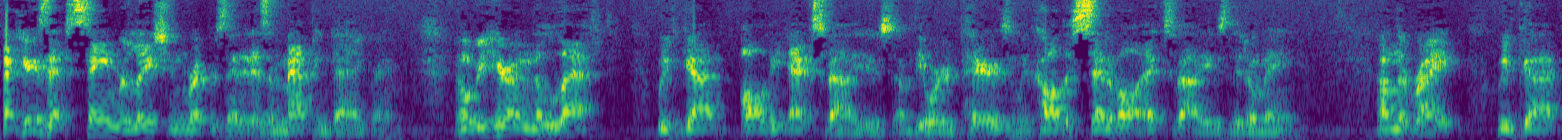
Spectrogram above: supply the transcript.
Now here's that same relation represented as a mapping diagram. And over here on the left, we've got all the x values of the ordered pairs, and we call the set of all x values the domain. On the right, we've got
